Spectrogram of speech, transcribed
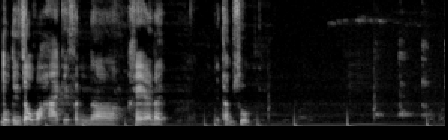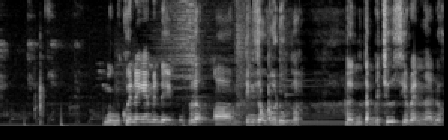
Đổ tinh dầu vào hai cái phần uh, khe ở đây để thấm xuống. Mình khuyên anh em nên để một lượng uh, tinh dầu vừa đủ thôi đến tầm cái chữ siren là được.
